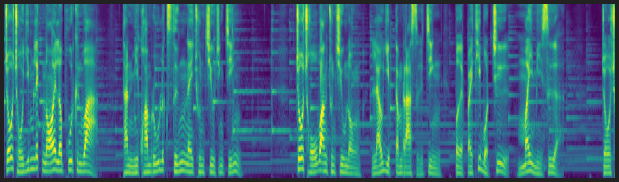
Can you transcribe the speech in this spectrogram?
โจโฉยิ้มเล็กน้อยแล้วพูดขึ้นว่า ท่านมีความรู้ลึกซึ้งในชุนชิวจริง ๆ โจโฉวางชุนชิวลง แล้วหยิบตำราสือจริง เปิดไปที่บทชื่อไม่มีเสื้อ โจโฉ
